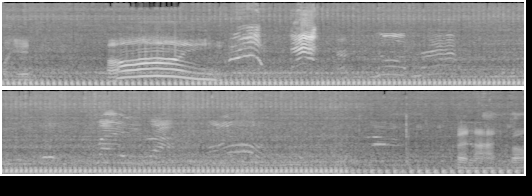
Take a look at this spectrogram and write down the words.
บ่เห็นโอ้ยไปนานก็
